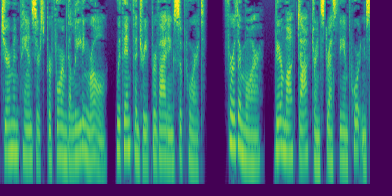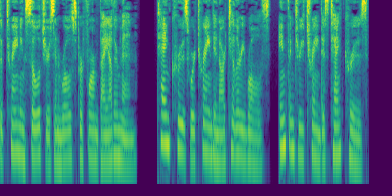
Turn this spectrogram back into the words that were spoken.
German panzers performed a leading role, with infantry providing support. Furthermore, Wehrmacht doctrine stressed the importance of training soldiers in roles performed by other men. Tank crews were trained in artillery roles, infantry trained as tank crews,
